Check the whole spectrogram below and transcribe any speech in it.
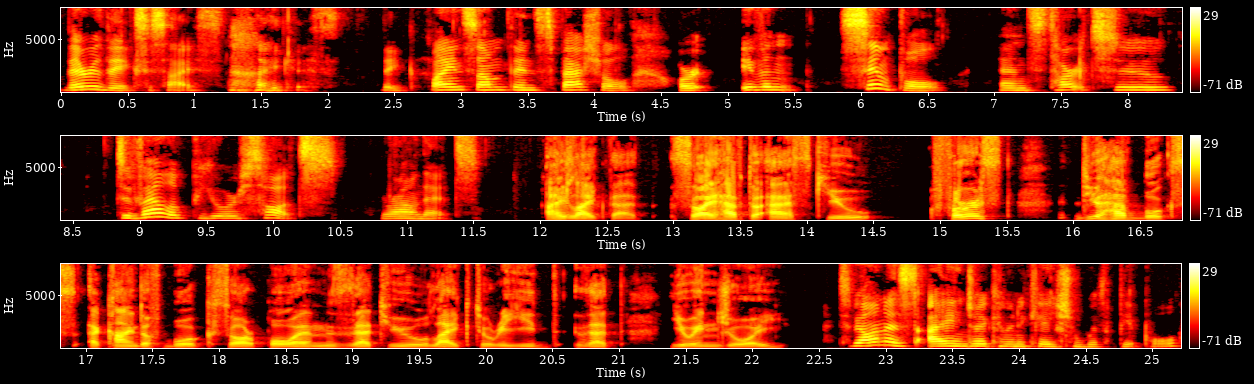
There is the exercise, I guess. Like find something special or even simple and start to develop your thoughts around it. I like that. So I have to ask you first, do you have books, a kind of books or poems that you like to read that you enjoy? To be honest, I enjoy communication with people,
